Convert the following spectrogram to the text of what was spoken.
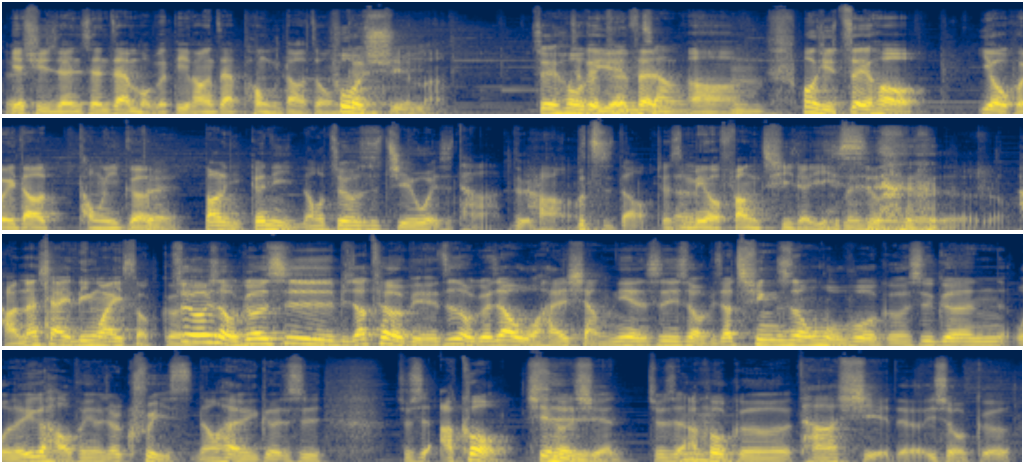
也许人生在某个地方再碰到这种或许嘛，最后这个缘分啊，哦嗯、或许最后又回到同一个，对，帮你跟你，然后最后是结尾是他，对，好，不知道，就是没有放弃的意思。好，那下另外一首歌，最后一首歌是比较特别，这首歌叫《我还想念》，是一首比较轻松活泼的歌，是跟我的一个好朋友叫 Chris，然后还有一个是就是阿寇谢和弦，就是阿寇哥他写的一首歌。嗯、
